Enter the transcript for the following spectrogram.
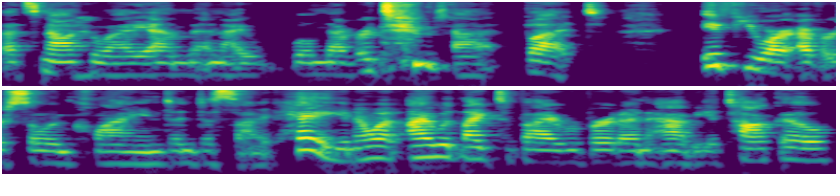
that's not who I am and I will never do that. But if you are ever so inclined and decide, hey, you know what, I would like to buy Roberta and Abby a taco,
